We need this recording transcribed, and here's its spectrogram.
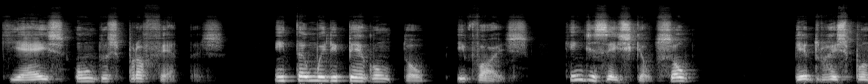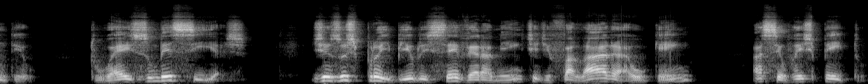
que és um dos profetas. Então ele perguntou: E vós, quem dizeis que eu sou? Pedro respondeu: Tu és o Messias. Jesus proibiu-lhes severamente de falar a alguém a seu respeito.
